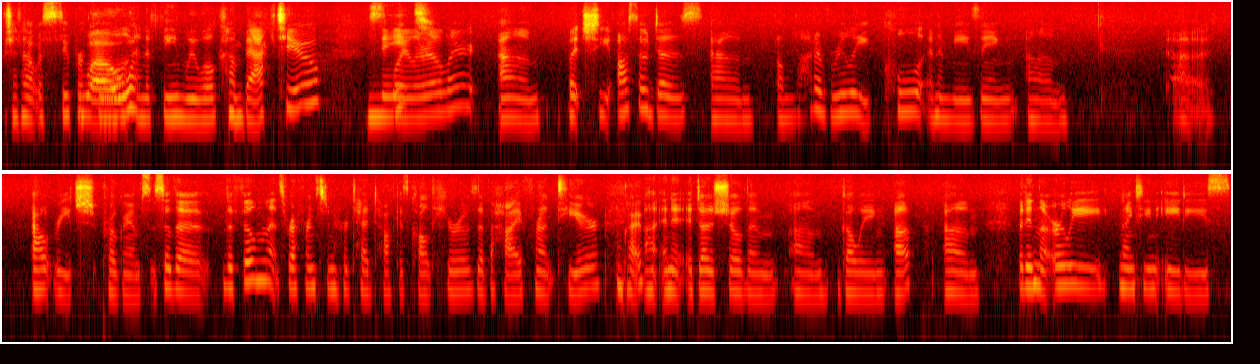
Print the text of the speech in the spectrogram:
which I thought was super Whoa. cool, and a theme we will come back to. Neat. Spoiler alert. Um, but she also does um, a lot of really cool and amazing um, uh, outreach programs. So the the film that's referenced in her TED talk is called Heroes of the High Frontier. Okay. Uh, and it, it does show them um, going up. Um, but in the early 1980s,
